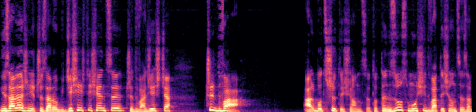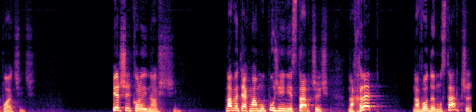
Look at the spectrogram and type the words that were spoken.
niezależnie czy zarobi 10 tysięcy, czy 20, czy 2 albo 3 tysiące. To ten ZUS musi 2000 zapłacić. W pierwszej kolejności. Nawet jak ma mu później nie starczyć na chleb, na wodę mu starczy,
